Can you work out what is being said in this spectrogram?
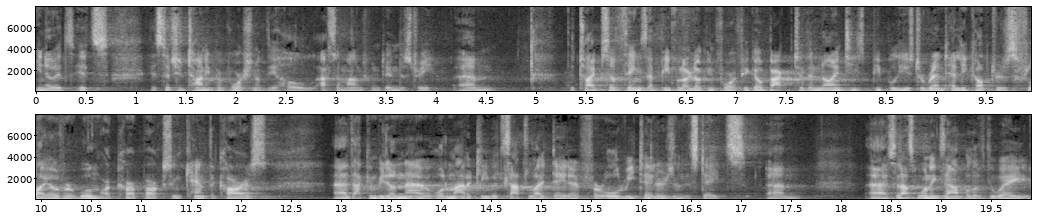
you know it's it's it's such a tiny proportion of the whole asset management industry. Um, the types of things that people are looking for. If you go back to the 90s, people used to rent helicopters, fly over Walmart car parks, and count the cars. Uh, that can be done now automatically with satellite data for all retailers in the States. Um, uh, so that's one example of the way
